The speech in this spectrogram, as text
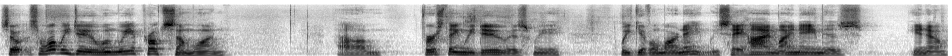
So, so what we do when we approach someone, um, first thing we do is we we give them our name. We say, "Hi, my name is," you know,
